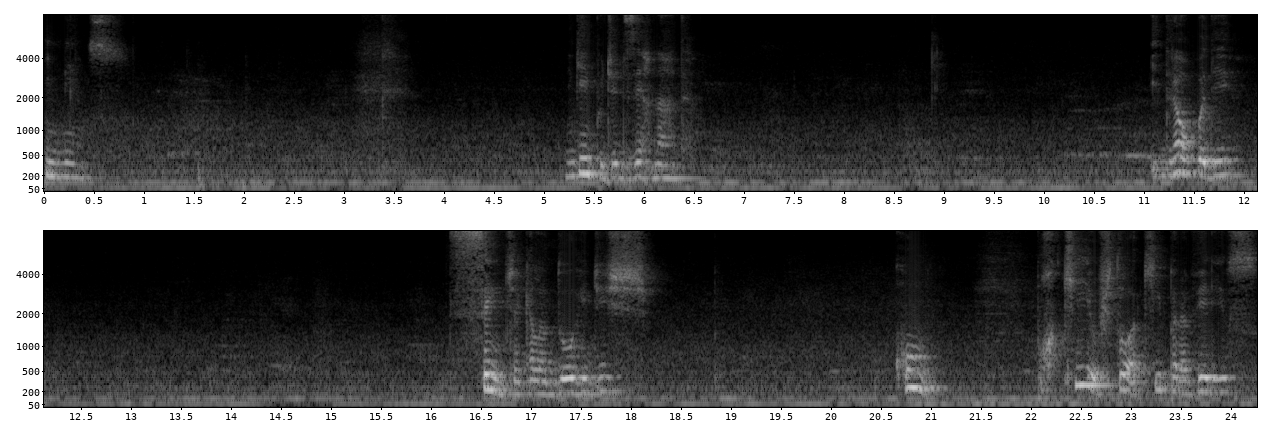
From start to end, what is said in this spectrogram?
imenso. Ninguém podia dizer nada. E sente aquela dor e diz: Como? Por que eu estou aqui para ver isso?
